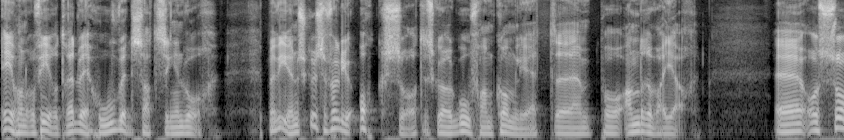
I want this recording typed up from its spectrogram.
E134 er hovedsatsingen vår. Men vi ønsker jo selvfølgelig også at det skal være god framkommelighet eh, på andre veier. Eh, Og så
